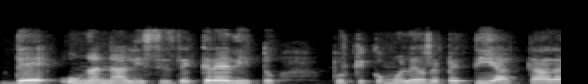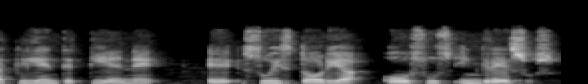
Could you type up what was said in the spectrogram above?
de un análisis de crédito, porque como les repetía, cada cliente tiene eh, su historia o sus ingresos.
